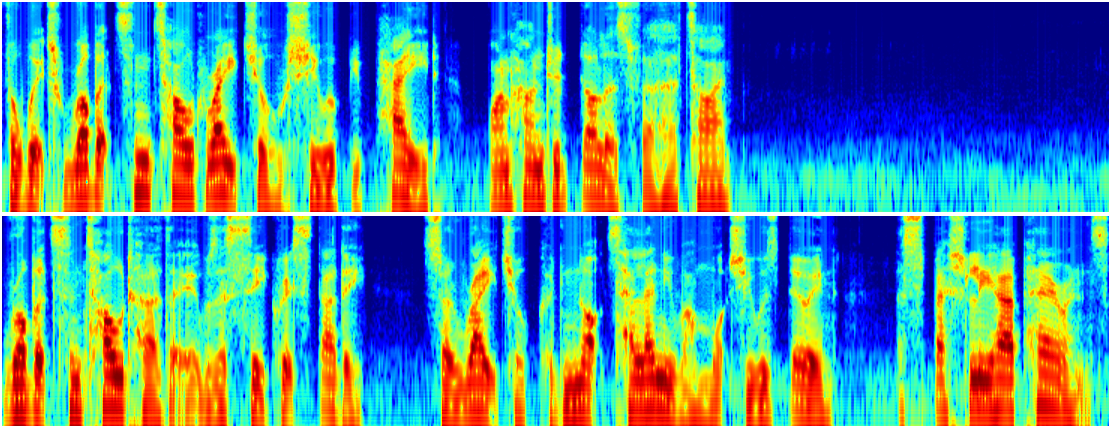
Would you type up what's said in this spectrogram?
for which Robertson told Rachel she would be paid $100 for her time. Robertson told her that it was a secret study, so Rachel could not tell anyone what she was doing, especially her parents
